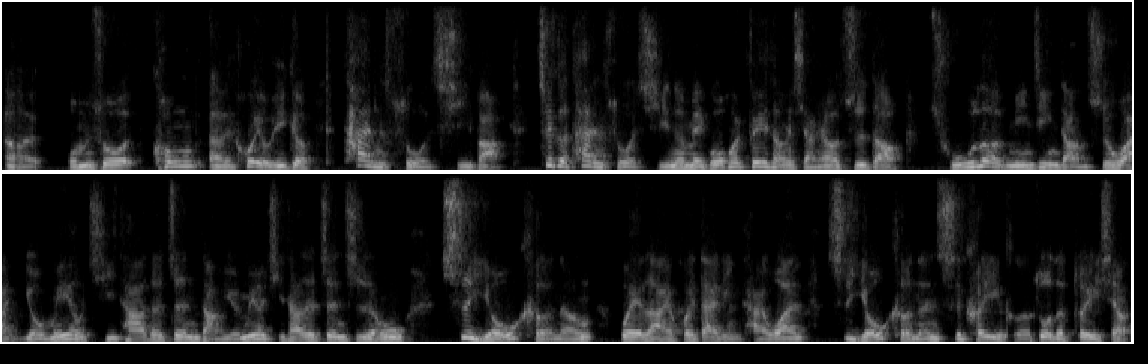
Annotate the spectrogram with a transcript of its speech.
呃，我们说空呃会有一个探索期吧。这个探索期呢，美国会非常想要知道，除了民进党之外，有没有其他的政党，有没有其他的政治人物是有可能未来会带领台湾，是有可能是可以合作的对象。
